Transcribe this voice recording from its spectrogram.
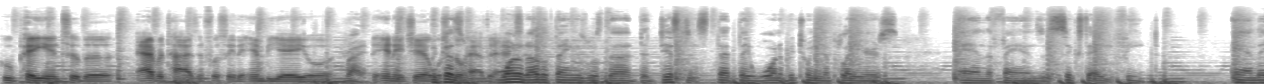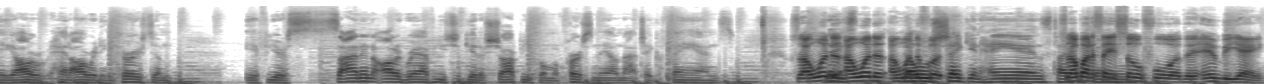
who pay into the advertising for say the NBA or Right. the NHL will because still have the one of the other things was the the distance that they wanted between the players and the fans is six to eight feet, and they all had already encouraged them. If you're signing an autograph, you should get a sharpie from a personnel, not take a fan's. so I wonder, I wonder, I no wonder for. shaking hands. Type So I'm about to say, so for the NBA,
